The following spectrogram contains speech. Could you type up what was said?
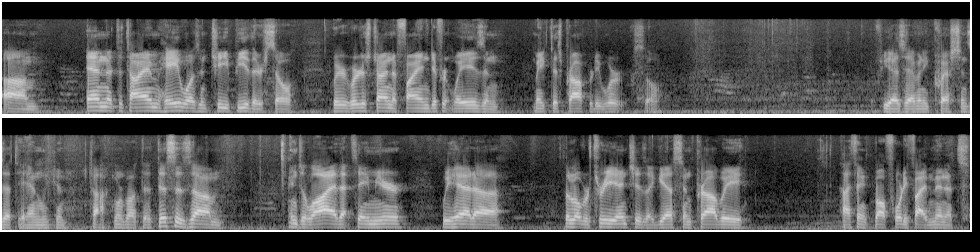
um, and at the time, hay wasn't cheap either. So, we're we're just trying to find different ways and make this property work. So, if you guys have any questions at the end, we can talk more about that. This is um, in July that same year. We had a little over three inches, I guess, and probably I think about 45 minutes.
